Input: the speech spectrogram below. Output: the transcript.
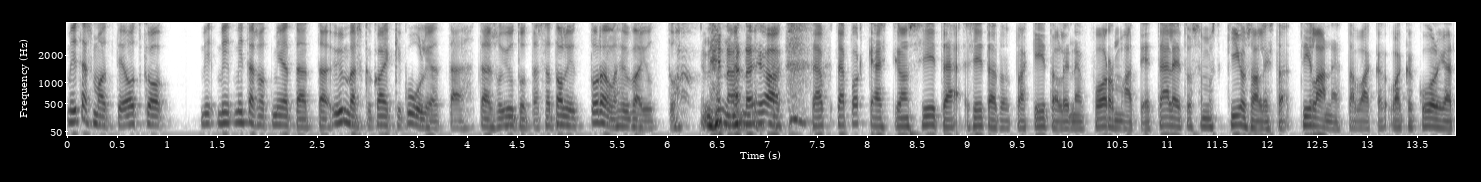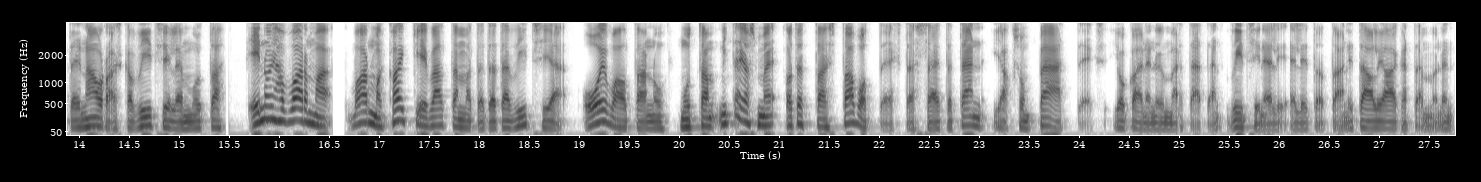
Mitäs Matti, ootko mi, mitä sä oot mieltä, että ymmärsikö kaikki kuulijat tämä, sun juttu tässä? Tämä oli todella hyvä juttu. No, no joo, tämä, podcast on siitä, siitä tota, kiitollinen formaatti, että täällä ei tule semmoista kiusallista tilannetta, vaikka, vaikka kuulijat ei nauraiskaan vitsille, mutta en ole ihan varma, varma, kaikki ei välttämättä tätä vitsiä oivaltanut, mutta mitä jos me otettaisiin tavoitteeksi tässä, että tämän jakson päätteeksi jokainen ymmärtää tämän vitsin, eli, eli tota, niin tämä oli aika tämmöinen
